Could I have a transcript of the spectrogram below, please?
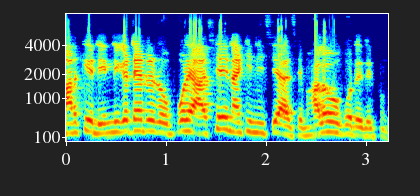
মার্কেট ইন্ডিকেটারের ওপরে আছে নাকি নিচে আছে? ভালো করে দেখুন।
